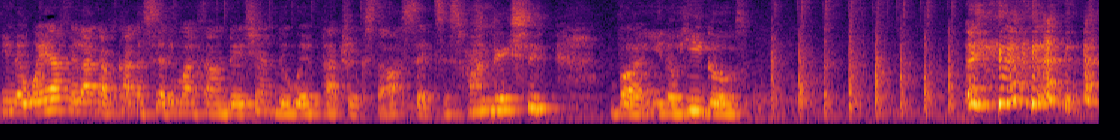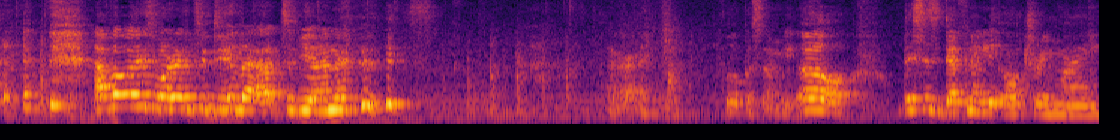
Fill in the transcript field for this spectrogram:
in a way, I feel like I'm kind of setting my foundation the way Patrick Starr sets his foundation. But, you know, he goes, I've always wanted to do that, to be honest. Alright, focus on me. Oh, this is definitely altering my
